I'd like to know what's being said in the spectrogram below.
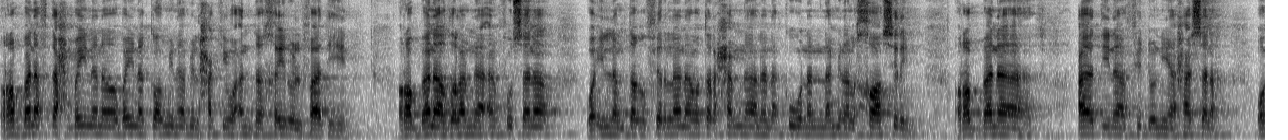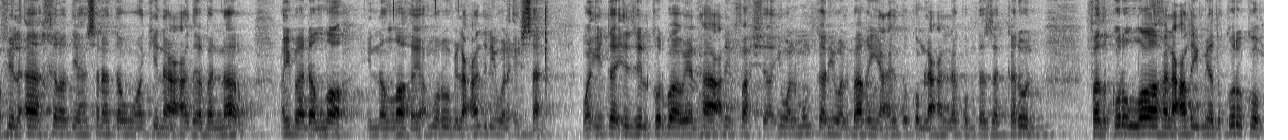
Rabbana iftah bainana wa bain qaumina bil haqqi wa anta khairul fatihin Rabbana zalamna anfusana wa in lam taghfir lana wa tarhamna lanakunanna minal khasirin Rabbana atina fid dunya hasanah وفي الآخرة حسنة وقنا عذاب النار عباد الله إن الله يأمر بالعدل والإحسان وإيتاء ذي القربى وينهى عن الفحشاء والمنكر والبغي يعظكم لعلكم تذكرون. فاذكروا الله العظيم يذكركم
